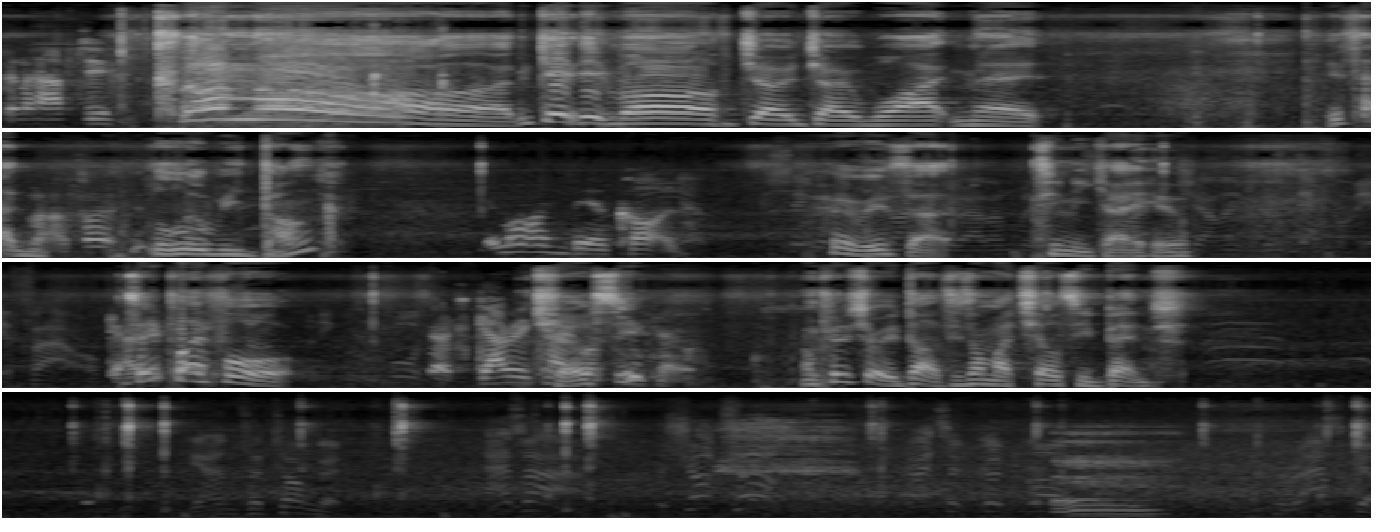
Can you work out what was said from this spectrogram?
Gonna have to. Come on, get him off, Jojo White, mate. Is that No. Louis Dunk? It might even be a card. Who is that? Timmy Cahill. Does he play for? Yeah, it's Gary Chelsea? Tuchel. I'm pretty sure he does. He's on my Chelsea bench. Jan Vertonghen. Hazard. The shot's up. That's a good block. Carrasco.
